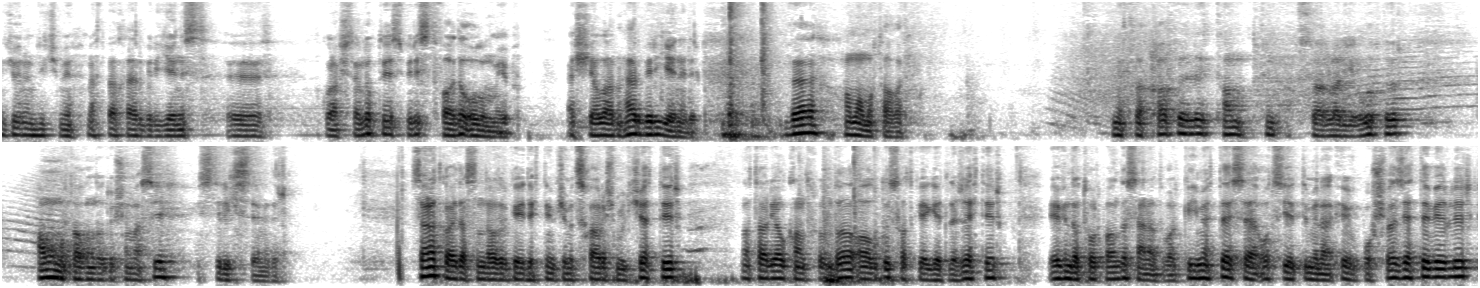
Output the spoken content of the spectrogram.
Göründüyü kimi mətbəx hər biri yeni e, quraşdırılıbdır, heç biri istifadə olunmayıb. Əşyaların hər biri yenidir. Və hamam otağı. Metlaq kafelli, tam bütün aksesuarlar yığılıbdır. Hamam otağında döşəməsi istilik sistemidir. Sənəd qaydasındadır qeyd etdiyim kimi çıxarış mülkiyyətdir. Notarial kontrolda alqı-satqıya gediləcəkdir. Evin də torpağında sənəd var. Qiymətdə isə 37 minə ev boş vəziyyətdə verilir,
